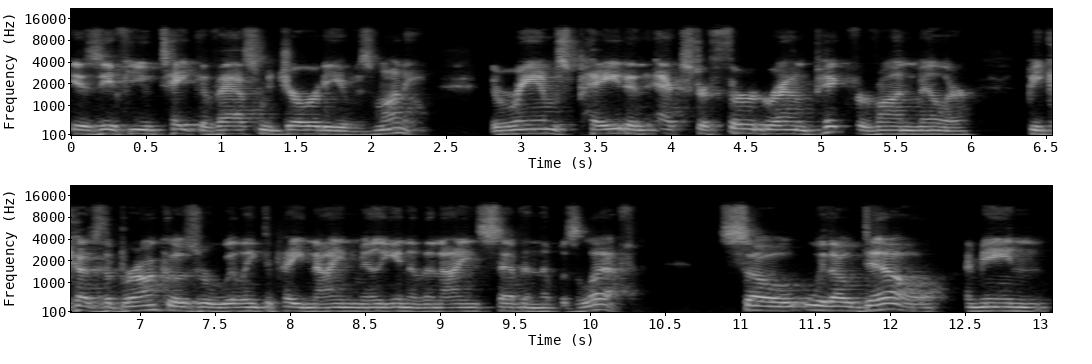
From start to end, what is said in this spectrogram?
is if you take the vast majority of his money. The Rams paid an extra third round pick for Von Miller because the Broncos were willing to pay nine million of the nine seven that was left. So with Odell, I mean,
